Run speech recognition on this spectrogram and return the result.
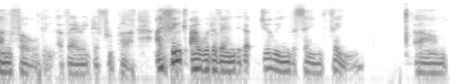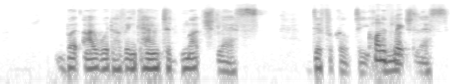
unfolding, a very different path. I think I would have ended up doing the same thing. Um, but I would have encountered much less difficulty, conflict, much less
